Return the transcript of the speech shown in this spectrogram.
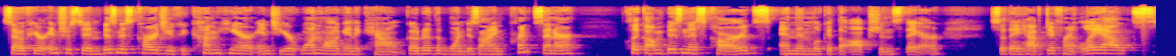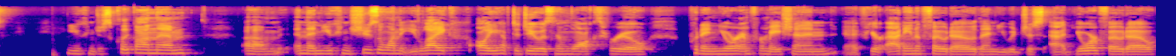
So if you're interested in business cards, you could come here into your one login account, go to the One Design Print Center, click on business cards, and then look at the options there. So they have different layouts. You can just click on them um, and then you can choose the one that you like. All you have to do is then walk through, put in your information. If you're adding a photo, then you would just add your photo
